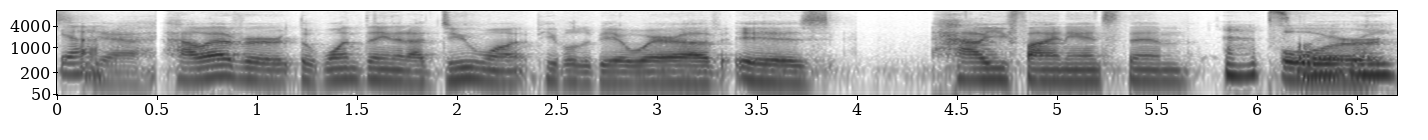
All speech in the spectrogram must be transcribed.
yeah. yeah. However, the one thing that I do want people to be aware of is how you finance them, Absolutely. or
